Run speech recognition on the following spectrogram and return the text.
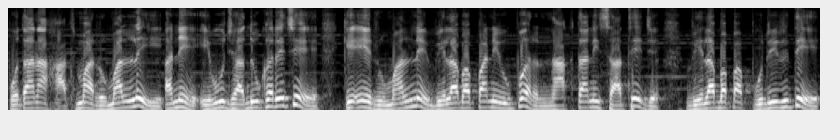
પોતાના હાથમાં રૂમાલ લઈ અને એવું જાદુ કરે છે કે એ રૂમાલને વેલા બાપાની ઉપર નાખતાની સાથે જ વેલા બાપા પૂરી રીતે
